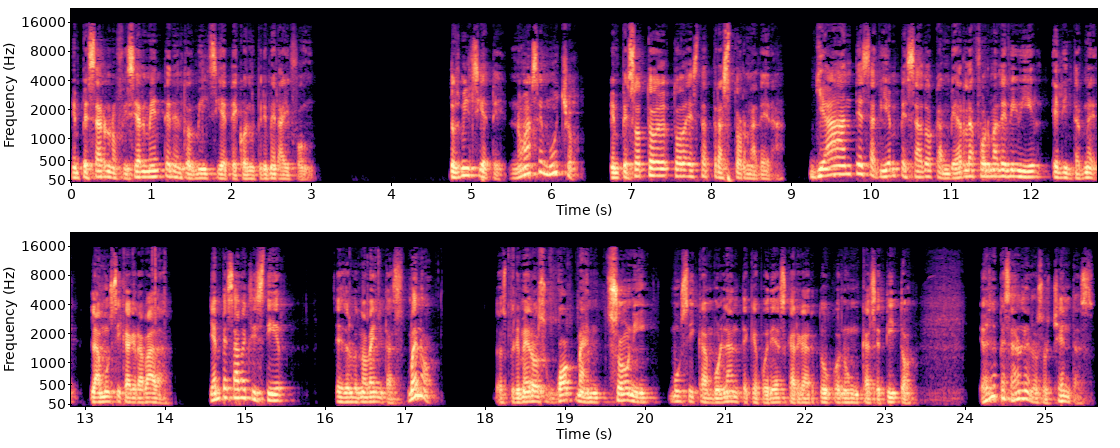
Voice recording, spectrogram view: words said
empezaron oficialmente en el 2007 con el primer iPhone. 2007, no hace mucho, empezó toda esta trastornadera. Ya antes había empezado a cambiar la forma de vivir el Internet, la música grabada. Ya empezaba a existir desde los noventas. Bueno, los primeros Walkman, Sony, música ambulante que podías cargar tú con un casetito. Ellos empezaron en los ochentas.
